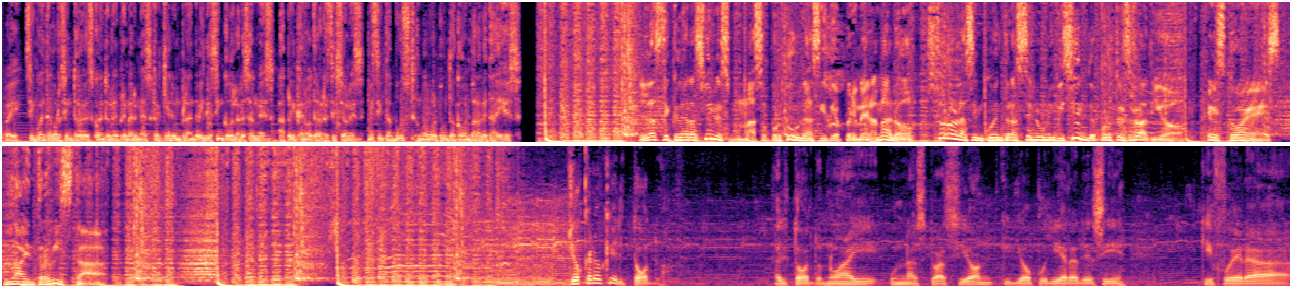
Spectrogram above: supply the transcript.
AroPay. 50% de descuento en el primer mes requiere un plan de 25 dólares al mes. Aplican otras restricciones. Visita boostmobile.com para detalles. Las declaraciones más oportunas y de primera mano solo las encuentras en Univisión Deportes Radio. Esto es La Entrevista. Yo creo que el todo, el todo. No hay una situación que yo pudiera decir que fuera,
